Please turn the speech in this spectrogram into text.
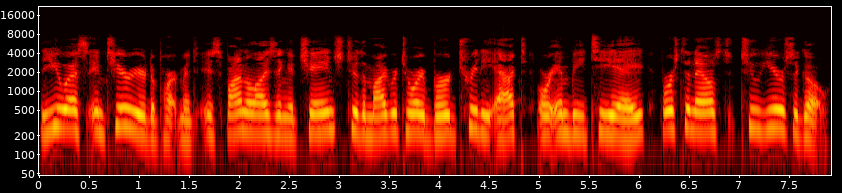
The U.S. Interior Department is finalizing a change to the Migratory Bird Treaty Act, or MBTA, first announced two years ago.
